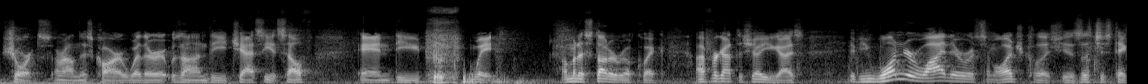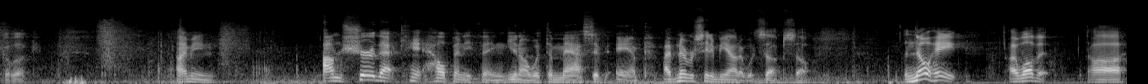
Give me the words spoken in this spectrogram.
shorts around this car whether it was on the chassis itself and the wait I'm gonna stutter real quick. I forgot to show you guys. If you wonder why there were some electrical issues, let's just take a look. I mean, I'm sure that can't help anything, you know, with the massive amp. I've never seen a Miata what's up, so. No hate, I love it. Uh,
